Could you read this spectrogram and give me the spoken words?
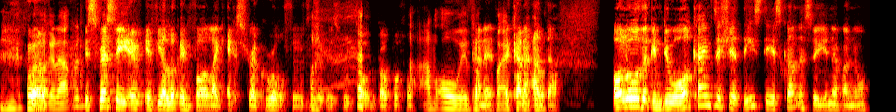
It's Well, not gonna happen. Especially if, if you're looking for like extra growth, as, as we've talked about before. I'm always Kind looking of, for kind of extra add that. Although they can do all kinds of shit these days, can't they? So you never know.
